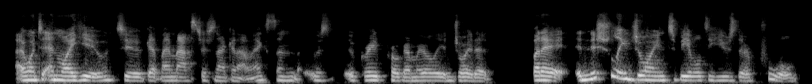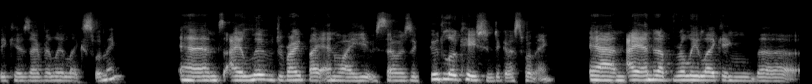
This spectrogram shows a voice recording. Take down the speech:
I went to NYU to get my master's in economics, and it was a great program. I really enjoyed it. But I initially joined to be able to use their pool because I really like swimming, and I lived right by NYU, so it was a good location to go swimming. And I ended up really liking the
